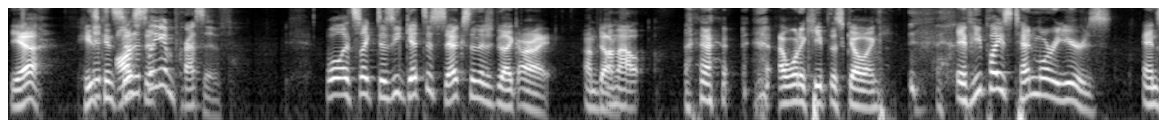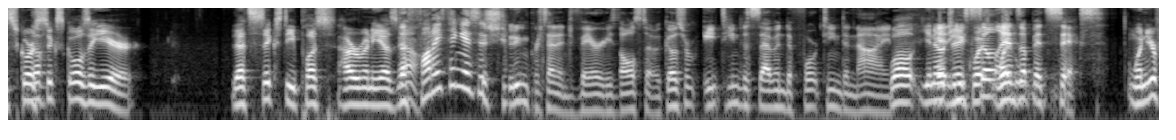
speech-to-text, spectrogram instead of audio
Yeah, he's it's consistent. honestly impressive. Well, it's like, does he get to six and then just be like, all right, I'm done. I'm out. I want to keep this going. if he plays 10 more years and scores The- six goals a year, that's 60 plus however many he has The now. funny thing is his shooting percentage varies also. It goes from 18 to 7 to 14 to 9. Well, you know, Jake, he still ends up at 6. when you're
